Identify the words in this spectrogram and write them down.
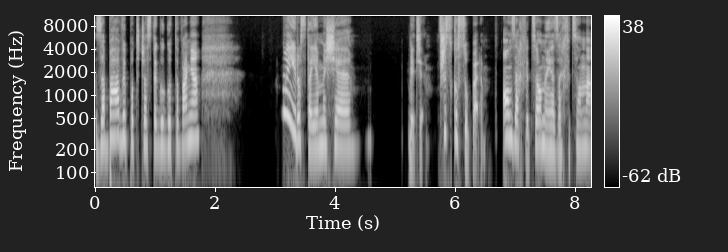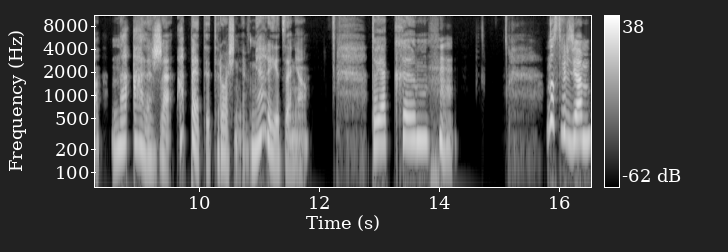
zabawy podczas tego gotowania. No i rozstajemy się. Wiecie, wszystko super. On zachwycony, ja zachwycona, no ale że apetyt rośnie w miarę jedzenia, to jak. Hmm, no stwierdziłam,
